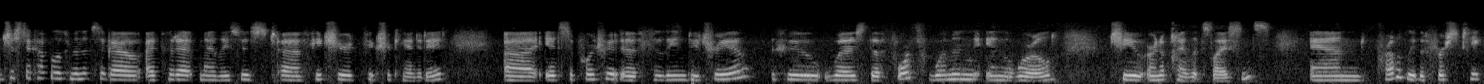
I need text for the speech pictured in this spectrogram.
just a couple of minutes ago, I put up my latest uh, featured picture candidate. Uh, it's a portrait of Helene Dutrieu, who was the fourth woman in the world to earn a pilot's license, and probably the first to take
